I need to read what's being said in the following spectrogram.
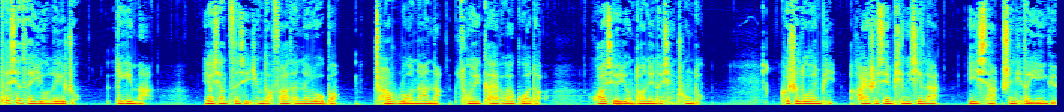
他现在有了一种立马要将自己硬得发疼的肉棒插入罗娜娜从未开发过的花穴甬道内的性冲动。可是罗文斌还是先平息了。一下身体的淫欲，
